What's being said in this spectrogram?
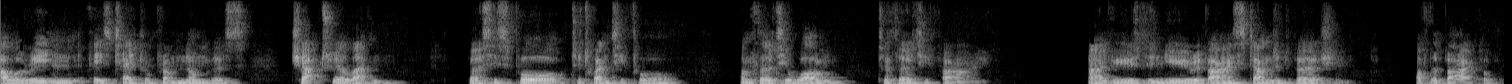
Our reading is taken from Numbers chapter 11 verses 4 to 24 and 31 to 35. I've used the New Revised Standard Version of the Bible.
